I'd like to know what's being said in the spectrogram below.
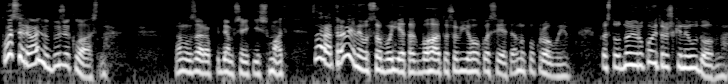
Коси реально дуже класно. А ну зараз підемо ще якийсь шмат. Зараз трави не особо є так багато, щоб його косити. А ну попробуємо. Просто одною рукою трошки неудобно.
